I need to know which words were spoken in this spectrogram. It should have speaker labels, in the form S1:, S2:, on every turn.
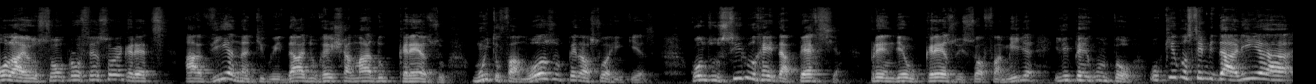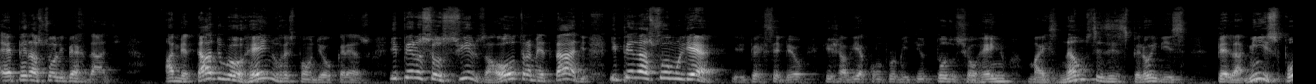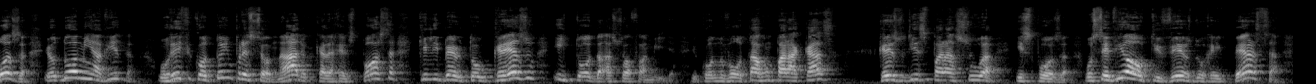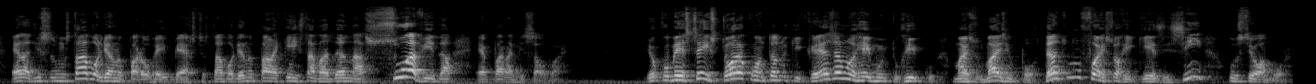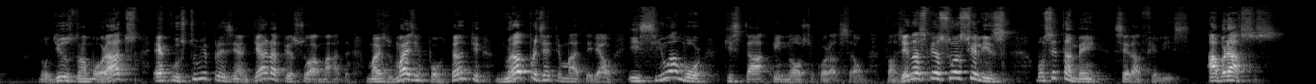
S1: Olá, eu sou o professor Gretz. Havia na antiguidade um rei chamado Creso, muito famoso pela sua riqueza. Quando Ciro, rei da Pérsia, prendeu Creso e sua família e lhe perguntou: O que você me daria é, pela sua liberdade? A metade do meu reino, respondeu Creso, e pelos seus filhos, a outra metade, e pela sua mulher. Ele percebeu que já havia comprometido todo o seu reino, mas não se desesperou e disse: pela minha esposa, eu dou a minha vida. O rei ficou tão impressionado com aquela resposta que libertou Creso e toda a sua família. E quando voltavam para casa, Creso disse para a sua esposa: Você viu a altivez do rei persa? Ela disse: Não estava olhando para o rei persa, estava olhando para quem estava dando a sua vida é para me salvar. Eu comecei a história contando que Creso era um rei muito rico, mas o mais importante não foi sua riqueza, e sim o seu amor. No dia dos namorados, é costume presentear a pessoa amada, mas o mais importante não é o presente material, e sim o amor que está em nosso coração. Fazendo as pessoas felizes, você também será feliz. Abraços!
